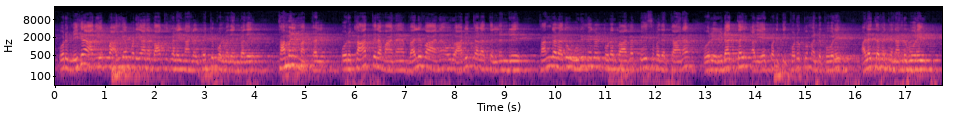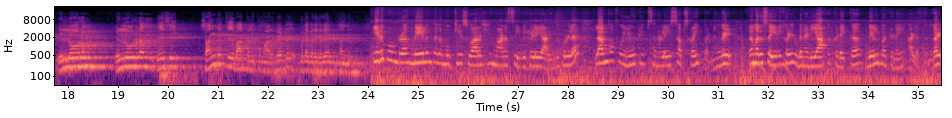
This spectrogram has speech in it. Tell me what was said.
ஒரு மிக அதிக அதிகப்படியான வாக்குகளை நாங்கள் பெற்றுக்கொள்வது என்பது தமிழ் மக்கள் ஒரு காத்திரமான வலுவான ஒரு அடித்தளத்தில் நின்று தங்களது உரிமைகள் தொடர்பாக பேசுவதற்கான ஒரு இடத்தை அது ஏற்படுத்தி கொடுக்கும் என்று கூறி அழைத்தமைக்கு நன்றி கூறி எல்லோரும் எல்லோரிடம் பேசி சங்குக்கு வாக்களிக்குமாறு கேட்டு விடைபெறுகிறேன். நன்றி. இது போன்ற மேலும் பல முக்கிய சுவாரஸ்யமான செய்திகளை அறிந்து கொள்ள லங்காஃபு யூடியூப் சேனலை சப்ஸ்கிரைப் பண்ணுங்கள். எமது செய்திகள் உடனடியாக கிடைக்க பெல் பட்டனை அழுத்துங்கள்.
